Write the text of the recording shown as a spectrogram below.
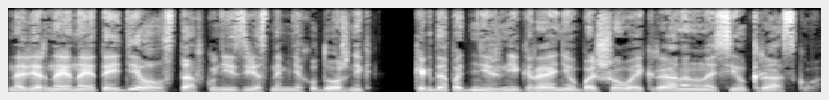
Наверное, на это и делал ставку неизвестный мне художник, когда под нижней гранью большого экрана наносил краску.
